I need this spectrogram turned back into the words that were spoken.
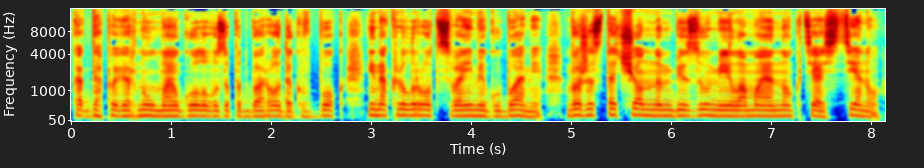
когда повернул мою голову за подбородок в бок и накрыл рот своими губами, в ожесточенном безумии ломая ногти о стену,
